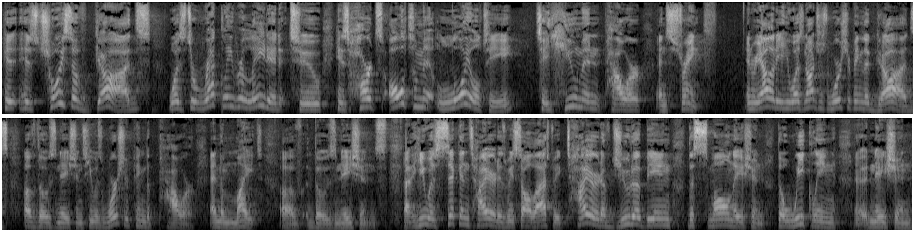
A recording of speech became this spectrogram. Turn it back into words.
his, his choice of gods was directly related to his heart's ultimate loyalty to human power and strength. In reality, he was not just worshiping the gods of those nations, he was worshiping the power and the might of those nations. Uh, he was sick and tired, as we saw last week, tired of Judah being the small nation, the weakling uh, nation,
